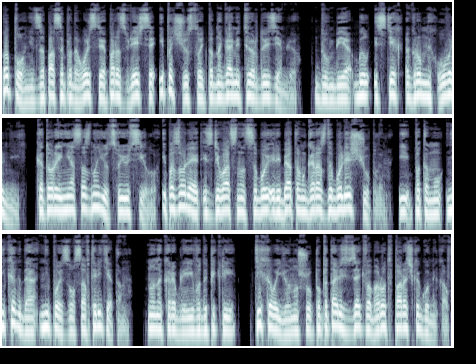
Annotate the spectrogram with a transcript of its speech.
пополнить запасы продовольствия, поразвлечься и почувствовать под ногами твердую землю. Думбия был из тех огромных увольней, которые не осознают свою силу и позволяют издеваться над собой ребятам гораздо более щуплым, и потому никогда не пользовался авторитетом. Но на корабле его допекли. Тихого юношу попытались взять в оборот парочка гомиков.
